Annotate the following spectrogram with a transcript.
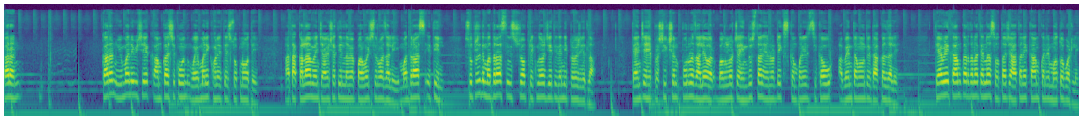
कारण कारण विमानविषयक कामकाज शिकून वैमानिक होण्याचे स्वप्न होते. आता कलाम यांच्या आयुष्यातील नव्या पर्वाची सुरुवात झाली. मद्रास येथील सुप्रसिद्ध मद्रास इन्स्टिट्यूट ऑफ टेक्नॉलॉजी येथे त्यांनी प्रवेश घेतला. त्यांचे हे प्रशिक्षण पूर्ण झाल्यावर बंगलोरच्या हिंदुस्तान एरोनॉटिक्स कंपनीत शिकाऊ अभियंता म्हणून ते दाखल झाले. त्यावेळी काम करताना त्यांना स्वतःच्या हाताने काम करणे महत्त्व पडले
